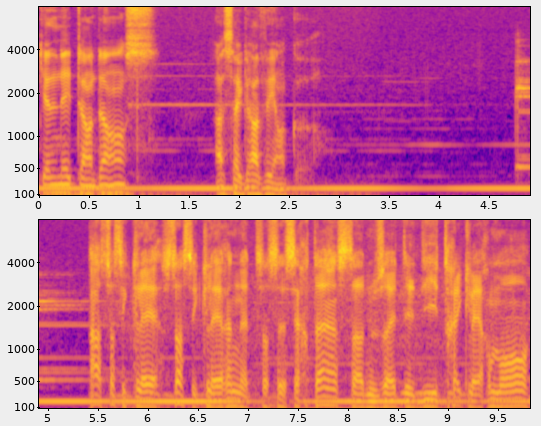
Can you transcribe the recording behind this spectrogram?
qu'elle n'ait tendance à s'aggraver encore. Ah, ça c'est clair, ça c'est clair et net, ça c'est certain, ça nous a été dit très clairement,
